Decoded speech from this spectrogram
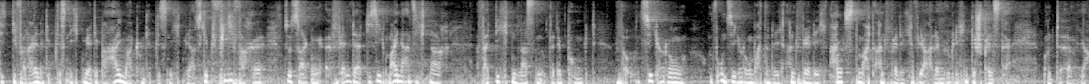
die, die, Vereine gibt es nicht mehr, die Beheimatung gibt es nicht mehr. Also es gibt vielfache sozusagen Felder, die sich meiner Ansicht nach verdichten lassen unter dem Punkt Verunsicherung. Und Verunsicherung macht natürlich anfällig, Angst macht anfällig für alle möglichen Gespenster. Und äh, ja.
